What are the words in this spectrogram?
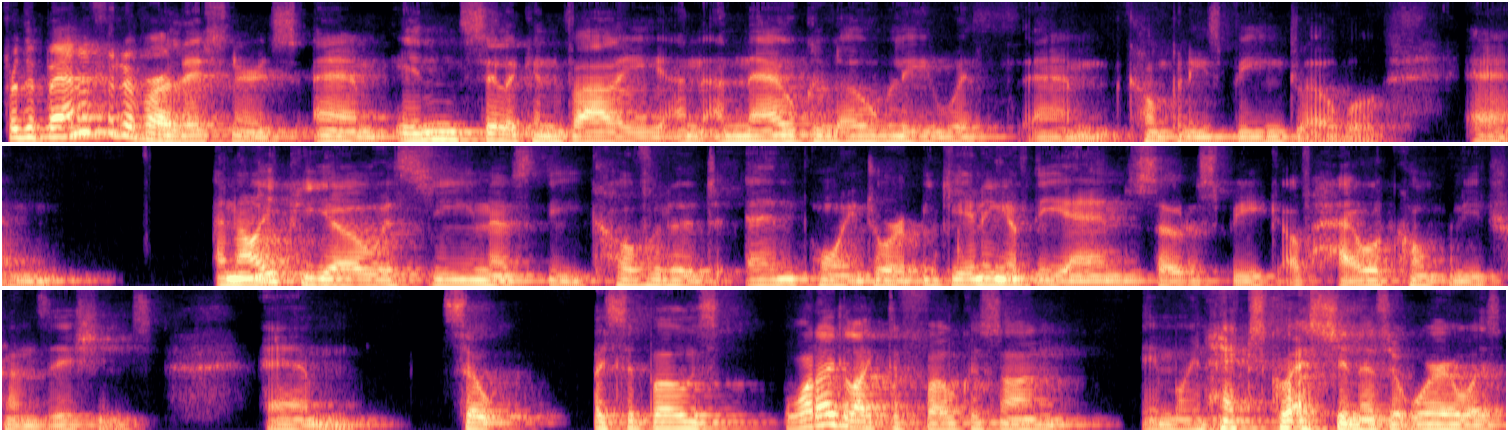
for the benefit of our listeners, um, in Silicon Valley and, and now globally with um, companies being global, um, an IPO is seen as the coveted endpoint or a beginning of the end, so to speak, of how a company transitions. Um, so I suppose what I'd like to focus on in my next question, as it were, was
